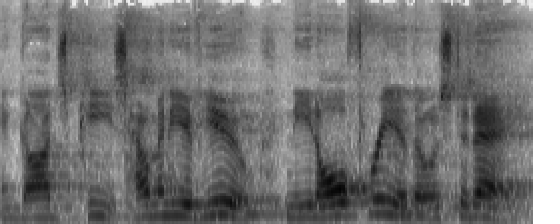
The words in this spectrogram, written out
and God's peace. How many of you need all three of those today?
